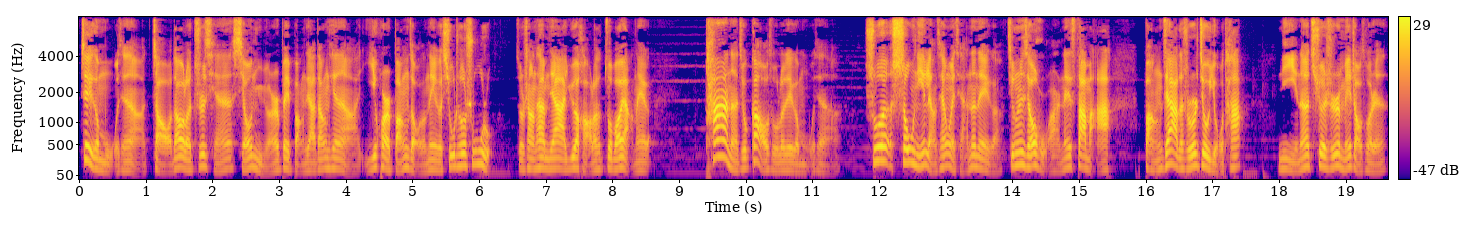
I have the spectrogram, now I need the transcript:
这个母亲啊找到了之前小女儿被绑架当天啊一块绑走的那个修车叔叔，就是上他们家约好了做保养那个。他呢就告诉了这个母亲啊，说收你两千块钱的那个精神小伙，那萨马绑架的时候就有他，你呢确实没找错人。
